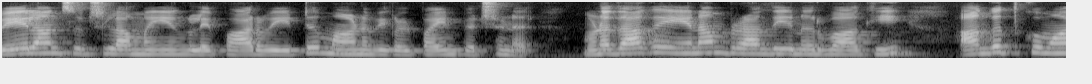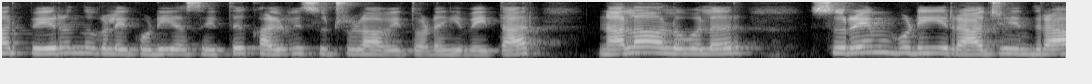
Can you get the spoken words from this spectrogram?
வேளாண் சுற்றுலா மையங்களை பார்வையிட்டு மாணவிகள் பயன்பெற்றனர் முன்னதாக ஏனாம் பிராந்திய நிர்வாகி அங்கத்குமார் பேருந்துகளை கொடியசைத்து கல்வி சுற்றுலாவை தொடங்கி வைத்தார். நல அலுவலர் சுரேம்புடி ராஜேந்திரா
